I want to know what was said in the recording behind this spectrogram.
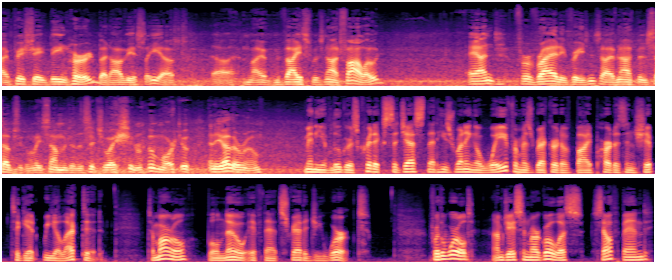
I appreciate being heard, but obviously uh, uh, my advice was not followed. And for a variety of reasons, I have not been subsequently summoned to the Situation Room or to any other room. Many of Lugar's critics suggest that he's running away from his record of bipartisanship to get reelected. Tomorrow, we'll know if that strategy worked. For the world, I'm Jason Margolis, South Bend,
